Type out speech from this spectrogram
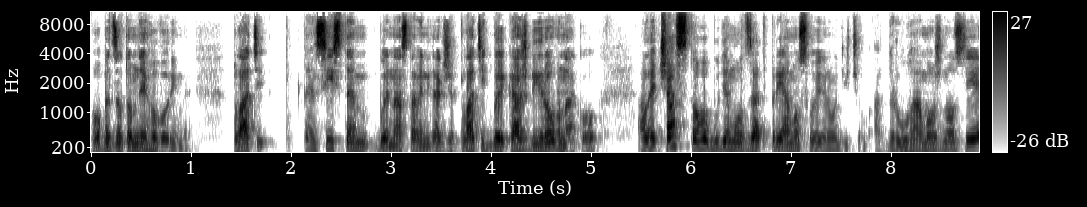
Vôbec o tom nehovoríme. Plati, ten systém bude nastavený tak, že platiť bude každý rovnako, ale čas toho bude môcť dať priamo svojim rodičom. A druhá možnosť je,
